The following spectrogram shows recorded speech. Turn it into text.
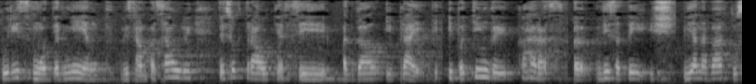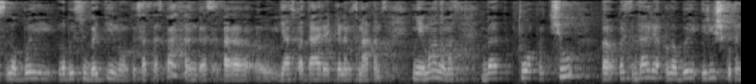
kuris modernėjant visam pasauliui tiesiog traukėsi atgal į praeitį. Ypatingai karas e, visą tai iš viena vertus labai, labai sugadino visas tas pastangas, e, e, jas padarė keliams metams neįmanomas, bet tuo pačiu pasidarė labai ryškų tą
